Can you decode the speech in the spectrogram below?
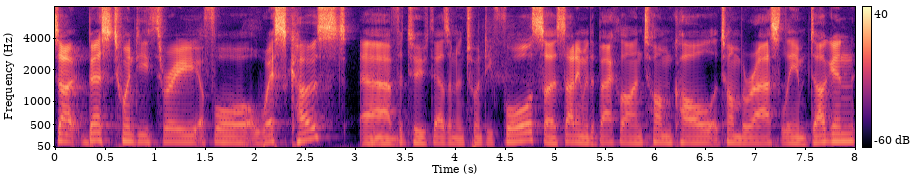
So best 23 for West Coast uh, Hmm. for 2024. So starting with the backline, Tom Cole, Tom Barrass, Liam Duggan,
